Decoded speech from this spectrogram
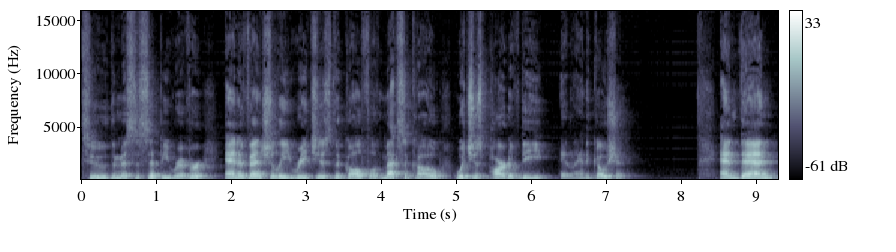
to the Mississippi River and eventually reaches the Gulf of Mexico, which is part of the Atlantic Ocean. And then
